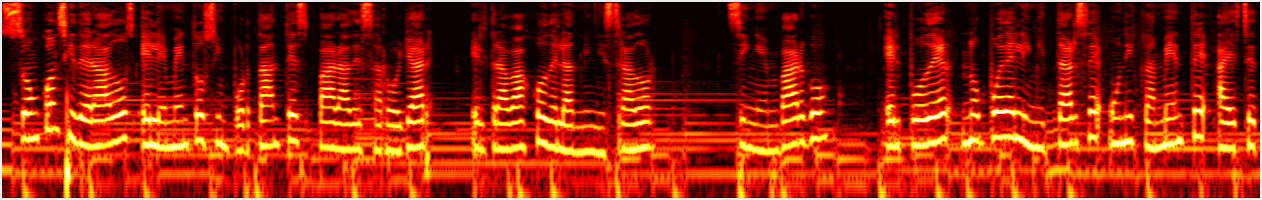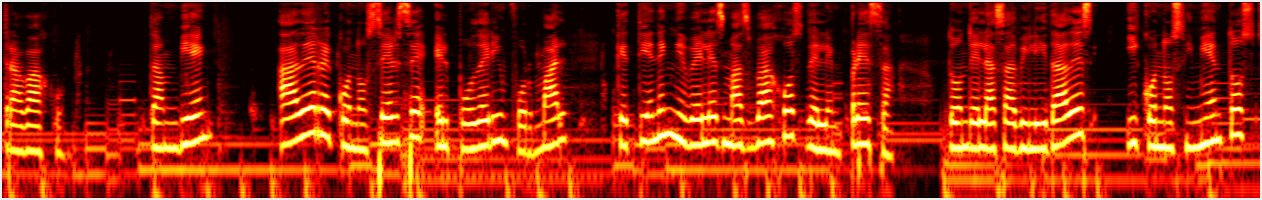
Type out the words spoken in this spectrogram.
son considerados elementos importantes para desarrollar el trabajo del administrador. Sin embargo, el poder no puede limitarse únicamente a este trabajo. También ha de reconocerse el poder informal que tienen niveles más bajos de la empresa, donde las habilidades y conocimientos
